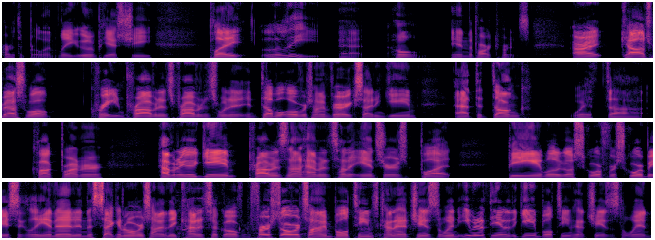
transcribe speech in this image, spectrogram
Hertha Berlin. League and PSG play Lille at home in the Parc des Princes. All right, college basketball. Creighton, Providence. Providence win it in double overtime. Very exciting game at the dunk with uh, Kalkbrenner having a good game. Providence not having a ton of answers, but being able to go score for score basically. And then in the second overtime, they kind of took over. First overtime, both teams kind of had a chance to win. Even at the end of the game, both teams had chances to win.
